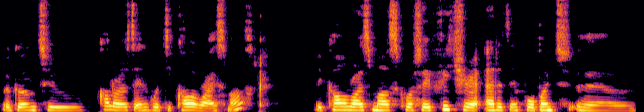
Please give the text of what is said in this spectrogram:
We're going to color it in with the colorize mask. The colorize mask was a feature added in 4.0.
